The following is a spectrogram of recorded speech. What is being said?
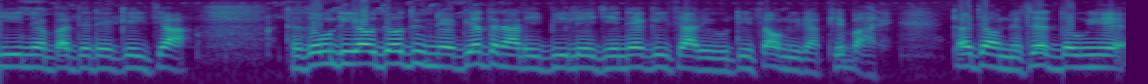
ကြီးနဲ့ပတ်သက်တဲ့ကိစ္စ တစုံတစ်ယောက်သောသူနဲ့ပြဿနာတွေပြည်လေခြင်းတဲ့ကိစ္စတွေကိုတိစောက်နေတာဖြစ်ပါတယ်ဒါကြောင့်23ရက်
